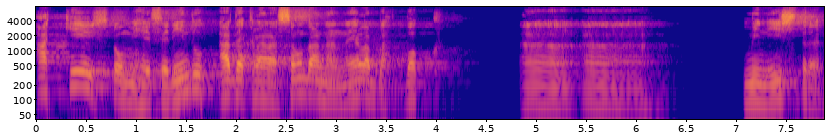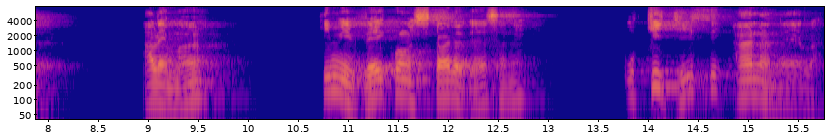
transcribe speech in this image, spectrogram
A que eu estou me referindo? A declaração da Nanela Barbock, a, a ministra alemã que me veio com uma história dessa, né? O que disse Ana Nela?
